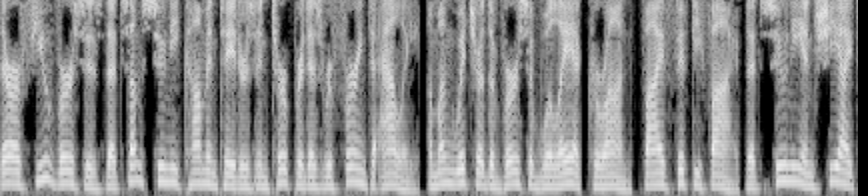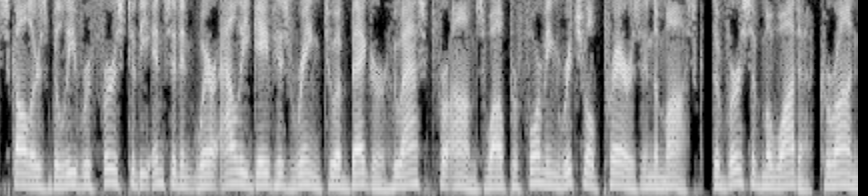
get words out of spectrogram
there are few verses that some Sunni commentators interpret as referring to Ali, among which are the verse of Walaya Quran 555 that Sunni and Shiite scholars believe refers to the incident where Ali gave his ring to a beggar who asked for alms while performing ritual prayers in the mosque. The verse of Mawada Quran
